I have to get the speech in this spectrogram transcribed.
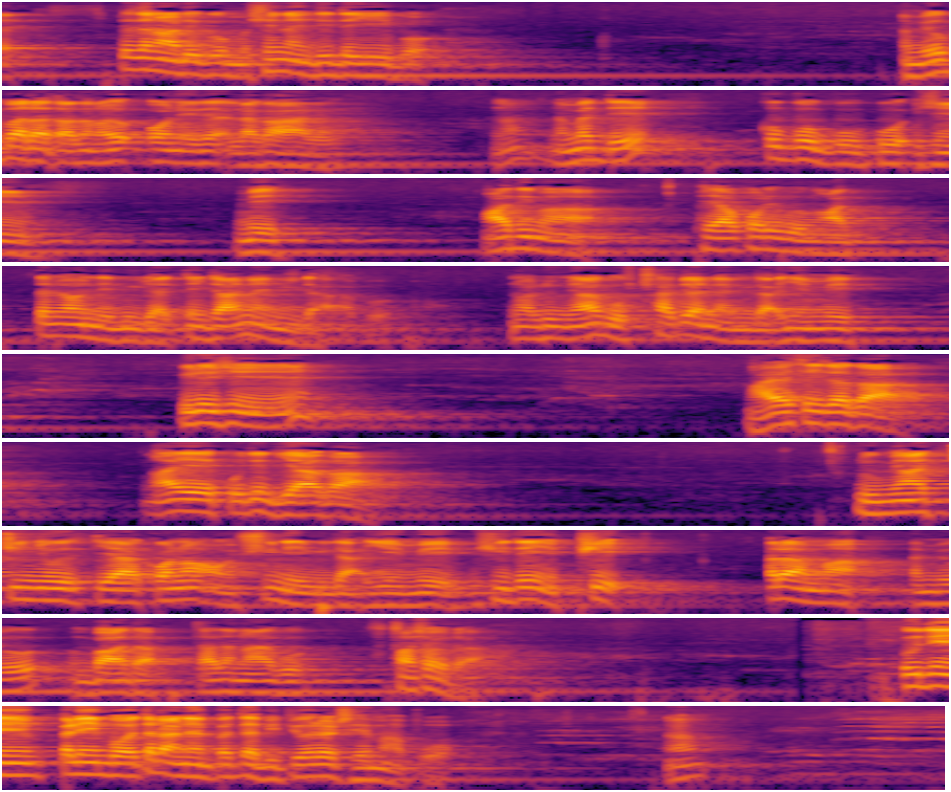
ပြဿနာတွေကိုမရှင်းနိုင်သေးသေးပေါ့အမျိုးပါဒသာသနာလို့អော်နေတဲ့အလကားပဲနော်နံပါတ်1ကိုကိုကိုကိုအရင်မေးငါဒီမှာဖျောက်ခေါ်လေးကိုငါတက်မြောက်နေပြီလားတင်ကြားနိုင်ပြီလားပေါ့နော်လူများကိုချပြနိုင်ပြီလားအရင်မေး ပြီးလို့ရှိရင်ငါရဲ့စိတ်ဓာတ်ကငါရဲ့ကိုယ်ကျင့်တရားကလူများကြီးညိုတရားကောင်းလောက်အောင်ရှိနေပြီလားအရင်မေးမရှိသေးရင်ဖြစ်အဲ့ဒါမှအမျိုးဘာသာသာသနာကိုထောက်လျှောက်တာဥဒင်ပလင်ပေါ်တက်တာနဲ့ပတ်သက်ပြီးပြောတဲ့ထဲမှာပေါ့နော်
